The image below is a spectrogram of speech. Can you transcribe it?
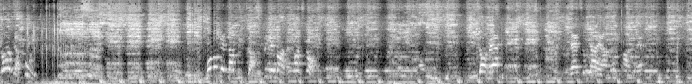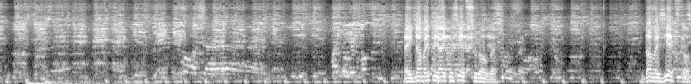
Dobra. Chuj! Mogę dla widza, wyjebane, patrz to! Dobra? Lecą jaja, normalnie. Proszę! Wchodzi. Ej, dawaj te jajko, zjedz surowe. Dawaj, zjedz to. Dobre!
